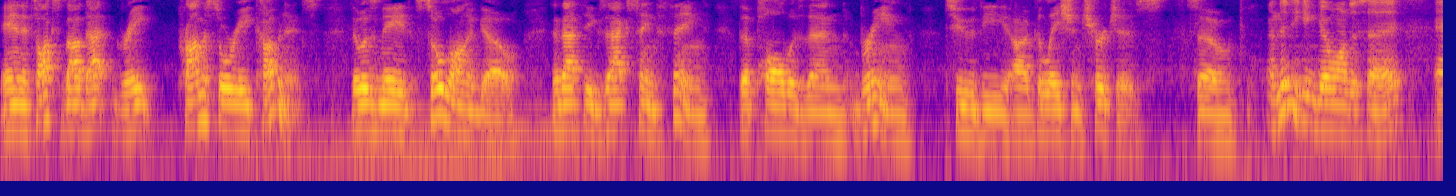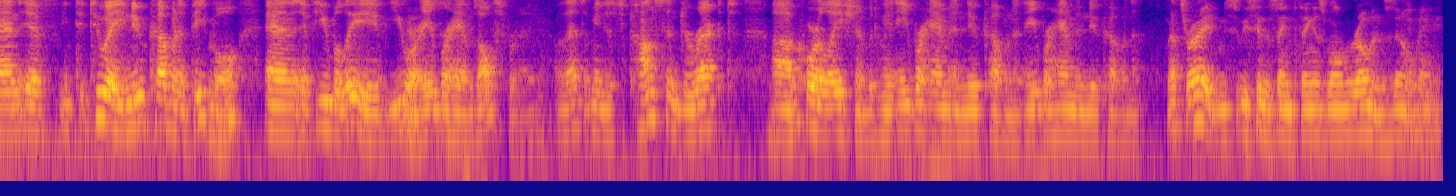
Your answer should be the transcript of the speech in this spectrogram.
and it talks about that great promissory covenant that was made so long ago. And that's the exact same thing that Paul was then bringing to the uh, Galatian churches. So, and then he can go on to say, and if to, to a new covenant people, mm-hmm. and if you believe you yes. are Abraham's offspring, that's I mean just constant direct uh, mm-hmm. correlation between Abraham and new covenant, Abraham and new covenant. That's right. We see the same thing as well in Romans, don't mm-hmm. we?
